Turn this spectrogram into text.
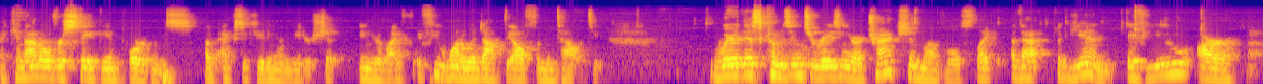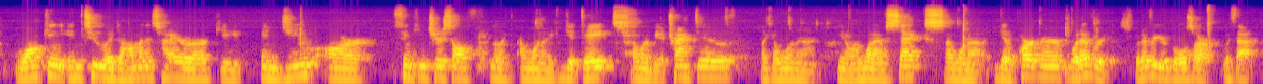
I cannot overstate the importance of executing on leadership in your life if you want to adopt the alpha mentality. Where this comes into raising your attraction levels, like that again, if you are walking into a dominance hierarchy and you are thinking to yourself, like, I want to get dates, I want to be attractive, like I want to, you know, I want to have sex, I want to get a partner, whatever it is, whatever your goals are with that.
